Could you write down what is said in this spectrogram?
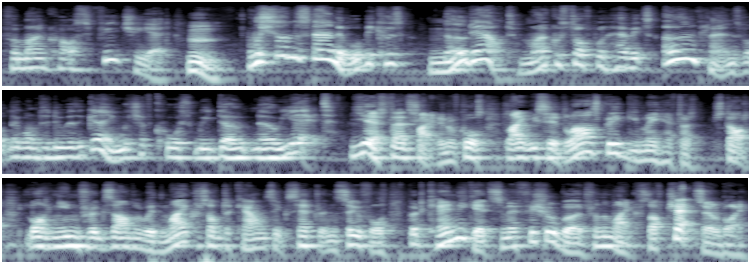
for Minecraft's future yet. Hmm. Which is understandable because, no doubt, Microsoft will have its own plans what they want to do with the game, which of course we don't know yet. Yes, that's right. And of course, like we said last week, you may have to start logging in, for example, with Microsoft accounts, etc., and so forth. But can we get some official word from the Microsoft chat, old boy?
